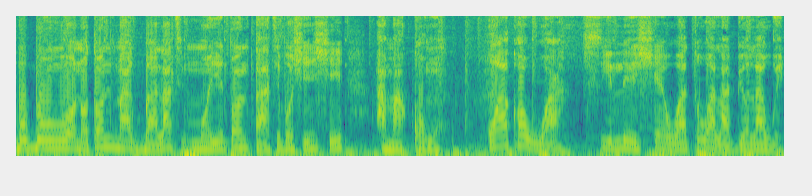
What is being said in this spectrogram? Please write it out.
gbogbo ọ̀nà tó ń máa gbà láti mọ iye tó ń ta àti bó ṣe ń ṣe a máa kọ wọn. Wọn á kọ wá sí iléeṣẹ́ wa tó wà lábíọ́láwẹ̀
